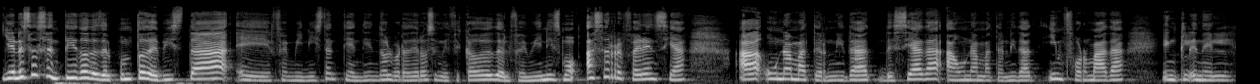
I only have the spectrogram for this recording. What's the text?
Y en ese sentido, desde el punto de vista eh, feminista, entendiendo el verdadero significado del feminismo, hace referencia a una maternidad deseada, a una maternidad informada en, el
